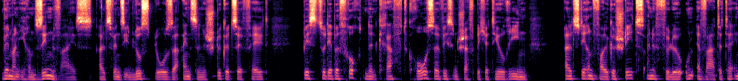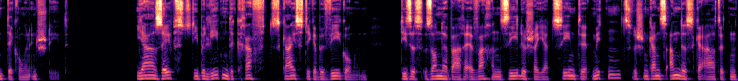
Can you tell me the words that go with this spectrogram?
wenn man ihren Sinn weiß, als wenn sie in lustlose einzelne Stücke zerfällt, bis zu der befruchtenden Kraft großer wissenschaftlicher Theorien, als deren Folge stets eine Fülle unerwarteter Entdeckungen entsteht. Ja, selbst die belebende Kraft geistiger Bewegungen, dieses sonderbare Erwachen seelischer Jahrzehnte mitten zwischen ganz anders gearteten,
